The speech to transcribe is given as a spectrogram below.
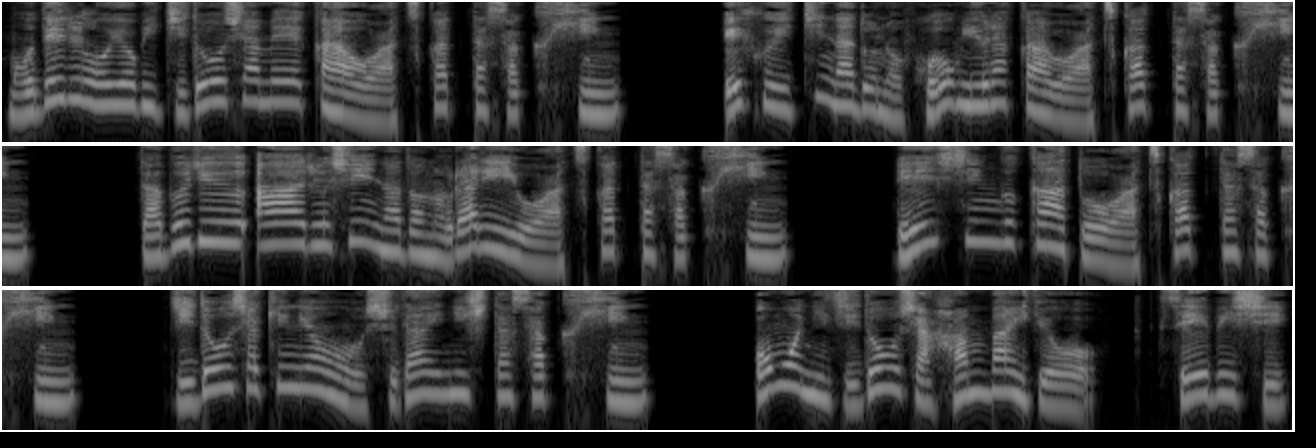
モデル及び自動車メーカーを扱った作品。F1 などのフォーミュラカーを扱った作品。WRC などのラリーを扱った作品。レーシングカートを扱った作品。自動車企業を主題にした作品。主に自動車販売業、整備士、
